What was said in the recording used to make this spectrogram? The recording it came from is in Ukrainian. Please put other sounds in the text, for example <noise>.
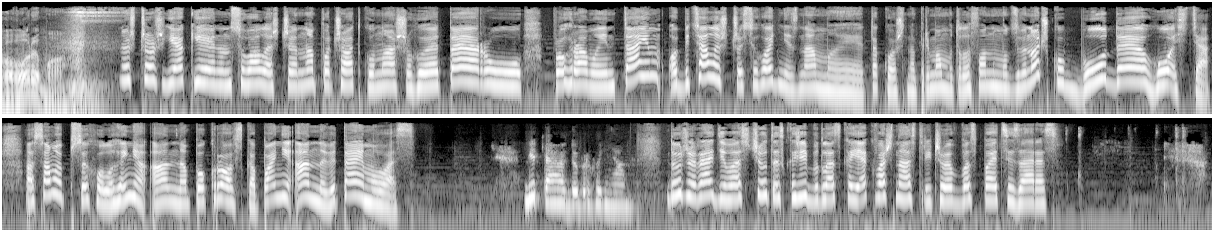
Поговоримо. Ну що ж, як я анонсувала ще на початку нашого етеру програми «Інтайм», обіцяли, що сьогодні з нами також на прямому телефонному дзвіночку буде гостя, а саме психологиня Анна Покровська. Пані Анна, вітаємо вас. Вітаю, доброго дня. Дуже раді вас чути. Скажіть, будь ласка, як ваш настрій? Чи ви в безпеці зараз?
